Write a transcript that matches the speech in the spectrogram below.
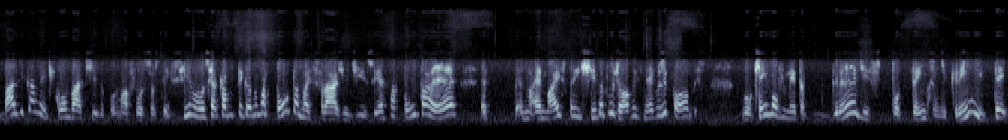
basicamente combatido por uma força ostensiva, você acaba pegando uma ponta mais frágil disso. E essa ponta é, é, é mais preenchida por jovens negros e pobres. Quem movimenta grandes potências de crime te,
